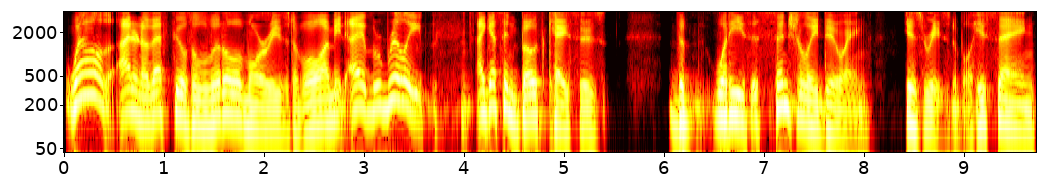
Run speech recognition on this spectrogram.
Well, I don't know. That feels a little more reasonable. I mean, I really, I guess in both cases, the what he's essentially doing is reasonable. He's saying,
